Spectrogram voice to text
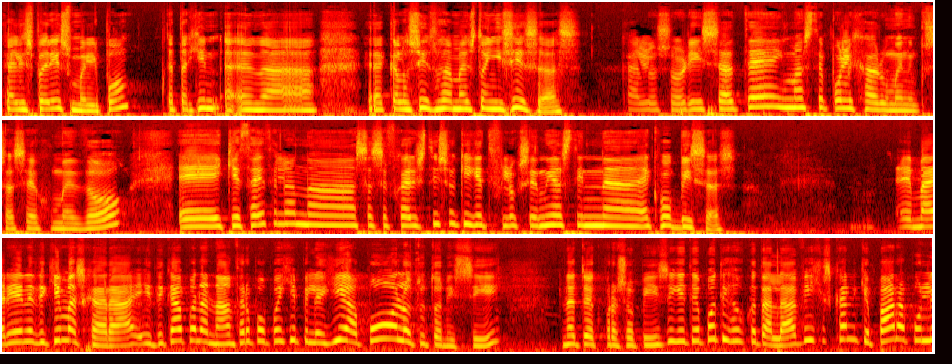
καλησπερίσουμε λοιπόν. Καταρχήν να καλώς ήρθαμε στο νησί σας. Καλώς ορίσατε. Είμαστε πολύ χαρούμενοι που σας έχουμε εδώ ε, και θα ήθελα να σας ευχαριστήσω και για τη φιλοξενία στην ε, εκπομπή σας. Ε, Μαρία, είναι δική μας χαρά, ειδικά από έναν άνθρωπο που έχει επιλεγεί από όλο του το νησί να το εκπροσωπήσει, γιατί από ό,τι έχω καταλάβει έχεις κάνει και πάρα πολύ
